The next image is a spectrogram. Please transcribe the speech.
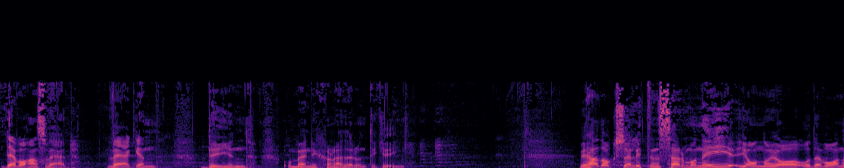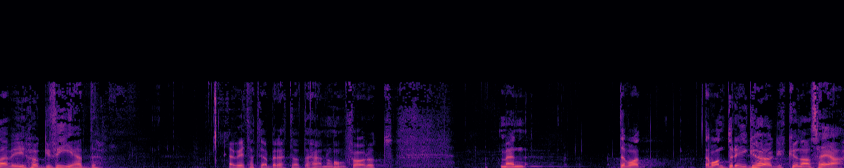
Det var hans värld, vägen, byn och människorna där runt omkring. Vi hade också en liten ceremoni, John och jag, och det var när vi högg ved. Jag vet att jag berättat det här någon gång förut. Men det var, det var en dryg hög, kunde han säga,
